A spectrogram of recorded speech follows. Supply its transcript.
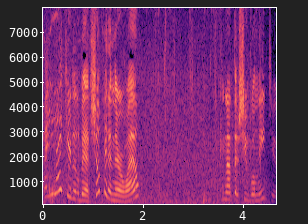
How do you like your little bed? She'll fit in there a while. Not that she will need to.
